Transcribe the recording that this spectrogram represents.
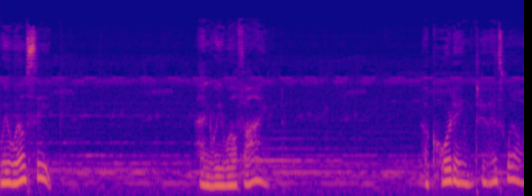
We will seek and we will find according to His will.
